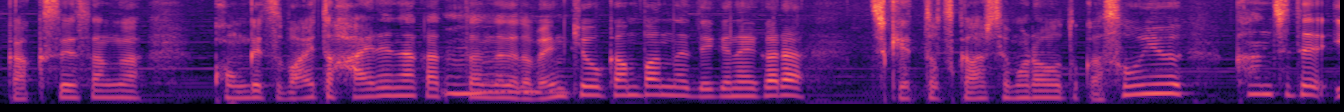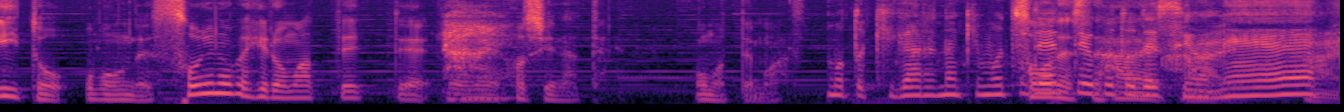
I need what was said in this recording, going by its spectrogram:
学生さんが今月バイト入れなかったんだけど勉強頑張んないといけないからチケット使わせてもらおうとかそういう感じでいいと思うんです。そういうのが広まっていってほしいなって思ってます。もっと気軽な気持ちでっていうことですよね。わ、はい、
